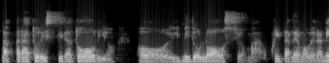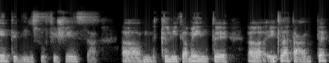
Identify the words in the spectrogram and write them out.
l'apparato respiratorio o il midollo osseo, ma qui parliamo veramente di insufficienza uh, clinicamente uh, eclatante.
